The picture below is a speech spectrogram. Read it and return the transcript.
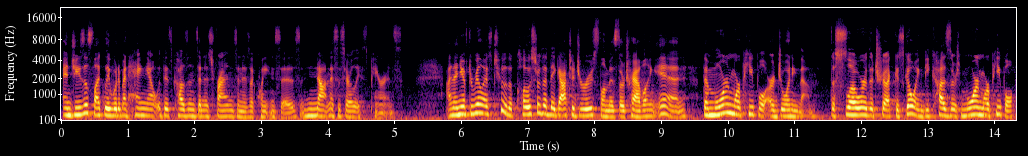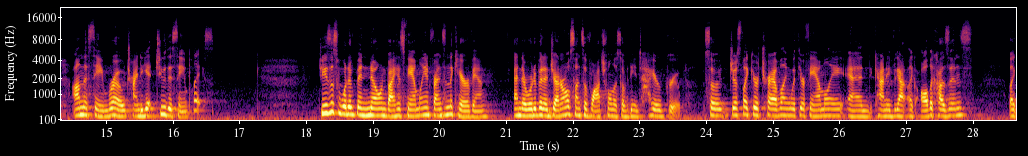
And Jesus likely would have been hanging out with his cousins and his friends and his acquaintances, not necessarily his parents. And then you have to realize, too, the closer that they got to Jerusalem as they're traveling in, the more and more people are joining them. The slower the trek is going because there's more and more people on the same road trying to get to the same place. Jesus would have been known by his family and friends in the caravan, and there would have been a general sense of watchfulness over the entire group. So just like you're traveling with your family and kind of you got like all the cousins, like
